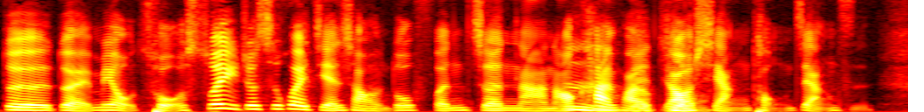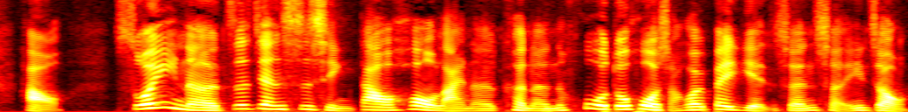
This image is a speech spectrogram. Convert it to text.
对对对，没有错，所以就是会减少很多纷争啊，然后嗯看法也比较相同这样子。好，所以呢，这件事情到后来呢，可能或多或少会被衍生成一种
